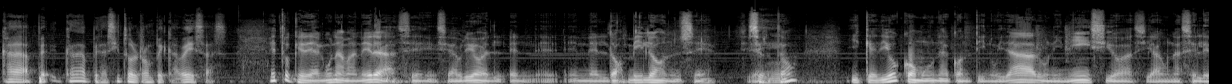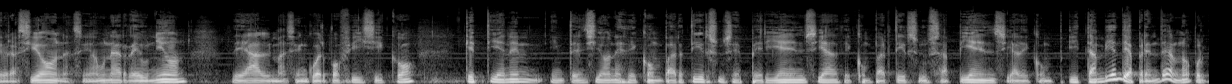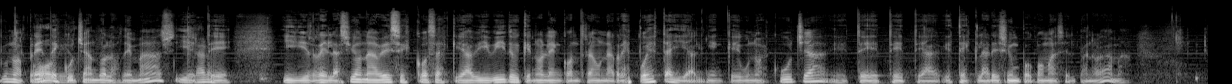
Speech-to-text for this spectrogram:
cada, cada pedacito del rompecabezas. Esto que de alguna manera se, se abrió el, el, en el 2011, ¿cierto? Y que dio como una continuidad, un inicio hacia una celebración, hacia una reunión de almas en cuerpo físico que tienen intenciones de compartir sus experiencias, de compartir su sapiencia, de y también de aprender, ¿no? Porque uno aprende escuchando a los demás y, este, y relaciona a veces cosas que ha vivido y que no le ha encontrado una respuesta y alguien que uno escucha este, te, te, esclarece un poco más el panorama.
